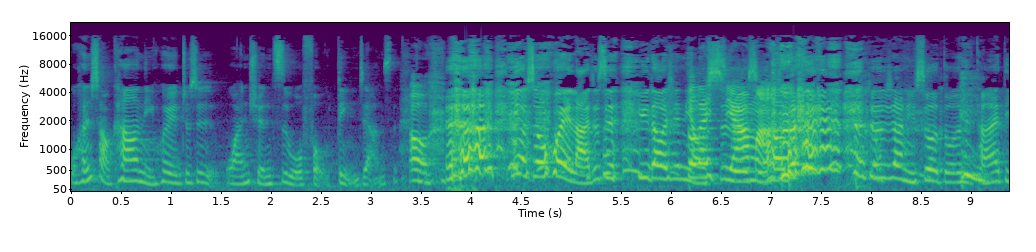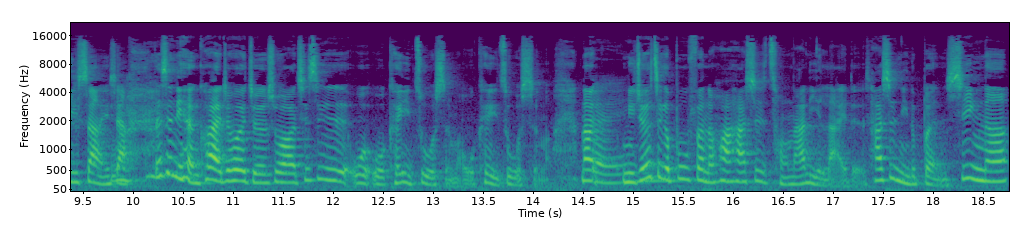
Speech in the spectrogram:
我很少看到你会就是完全自我否定这样子哦。Oh. 你有时候会啦，就是遇到一些鸟事的时候，对，就是像你说的多躺在地上一下，但是你很快就会觉得说，其实我我可以做什么，我可以做什么。那你觉得这个部分的话，它是从哪里来的？它是你的本性呢？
